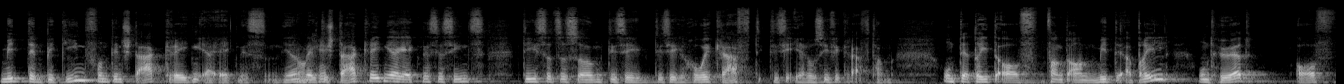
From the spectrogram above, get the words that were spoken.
mit dem Beginn von den Starkregenereignissen. Ja? Weil Okay. die Starkregenereignisse sind es, die sozusagen diese, diese hohe Kraft, diese erosive Kraft haben. Und der tritt auf, fängt an Mitte April und hört auf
